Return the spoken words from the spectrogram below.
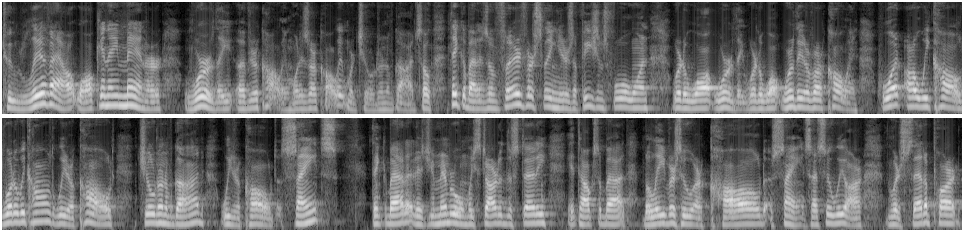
to live out, walk in a manner worthy of your calling. What is our calling? We're children of God. So think about it. So the very first thing here is Ephesians 4, 1, we're to walk worthy. We're to walk worthy of our calling. What are we called? Called. What are we called? We are called children of God. We are called saints. Think about it. As you remember when we started the study, it talks about believers who are called saints. That's who we are. We're set apart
